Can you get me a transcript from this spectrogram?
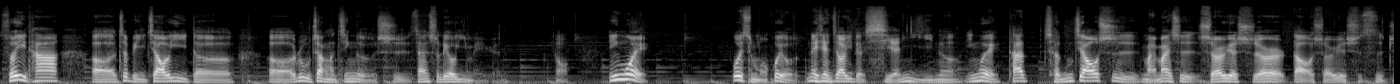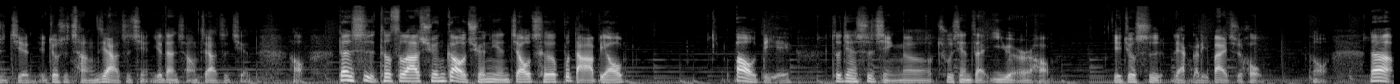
所以他呃这笔交易的呃入账的金额是三十六亿美元，哦，因为。为什么会有内线交易的嫌疑呢？因为它成交是买卖是十二月十二到十二月十四之间，也就是长假之前，耶诞长假之前。好，但是特斯拉宣告全年交车不达标，暴跌这件事情呢，出现在一月二号，也就是两个礼拜之后。哦，那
